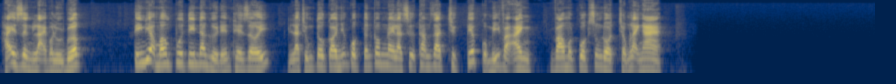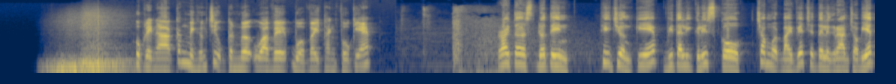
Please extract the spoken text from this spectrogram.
hãy dừng lại và lùi bước. Tín hiệu mà ông Putin đang gửi đến thế giới là chúng tôi coi những cuộc tấn công này là sự tham gia trực tiếp của Mỹ và Anh vào một cuộc xung đột chống lại Nga. Ukraine căng mình hứng chịu cơn mưa UAV bủa vây thành phố Kiev. Reuters đưa tin, thị trưởng Kiev Vitaly Klitschko trong một bài viết trên Telegram cho biết,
